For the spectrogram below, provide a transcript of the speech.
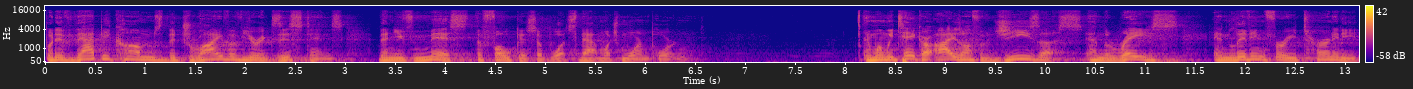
But if that becomes the drive of your existence, then you've missed the focus of what's that much more important. And when we take our eyes off of Jesus and the race and living for eternity,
